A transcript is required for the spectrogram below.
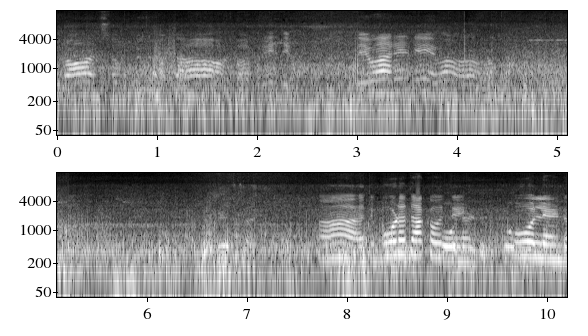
फ्रान्स होता बापरे देवा देवा रे देवा हां ते बोर्ड दाखवते. पोलंड.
